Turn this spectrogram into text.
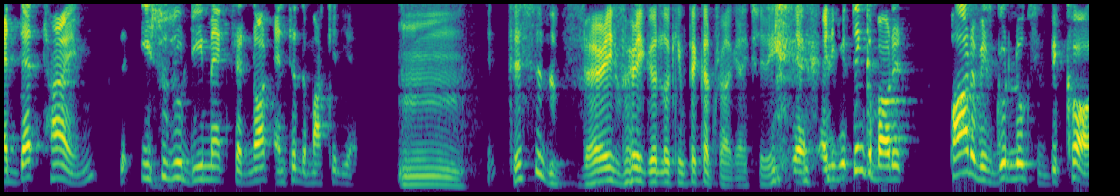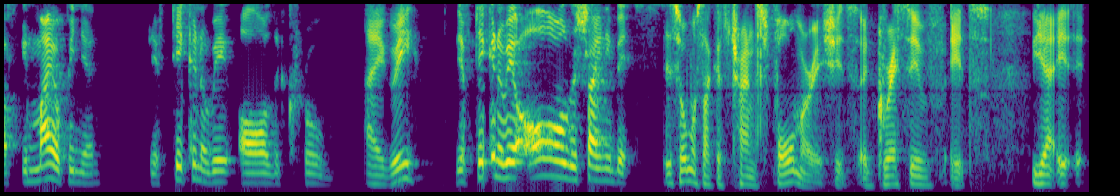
at that time, the Isuzu D-Max had not entered the market yet. Mm. This is a very, very good looking pickup truck, actually. Yes, and if you think about it, part of his good looks is because, in my opinion, they've taken away all the chrome. I agree. They've taken away all the shiny bits. It's almost like a transformer-ish. It's aggressive. It's yeah. It,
